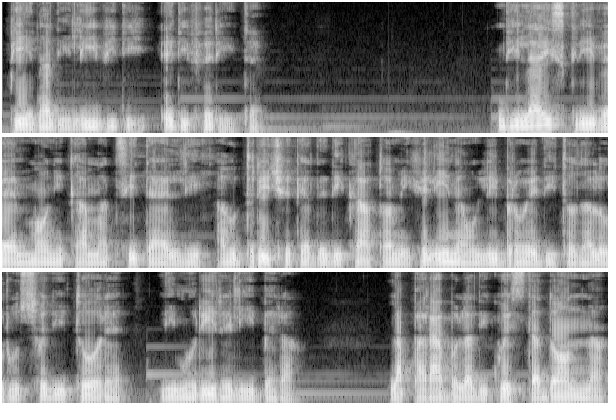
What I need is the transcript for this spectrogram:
piena di lividi e di ferite. Di lei scrive Monica Mazzitelli, autrice che ha dedicato a Michelina un libro edito dallo russo editore di Morire libera. La parabola di questa donna,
